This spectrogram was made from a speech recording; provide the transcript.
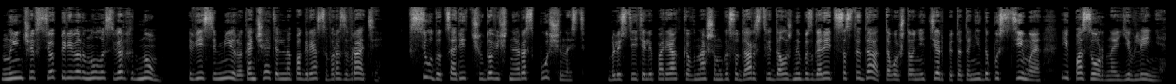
Нынче все перевернулось вверх дном. Весь мир окончательно погряз в разврате. Всюду царит чудовищная распущенность. Блюстители порядка в нашем государстве должны бы сгореть со стыда от того, что они терпят это недопустимое и позорное явление.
